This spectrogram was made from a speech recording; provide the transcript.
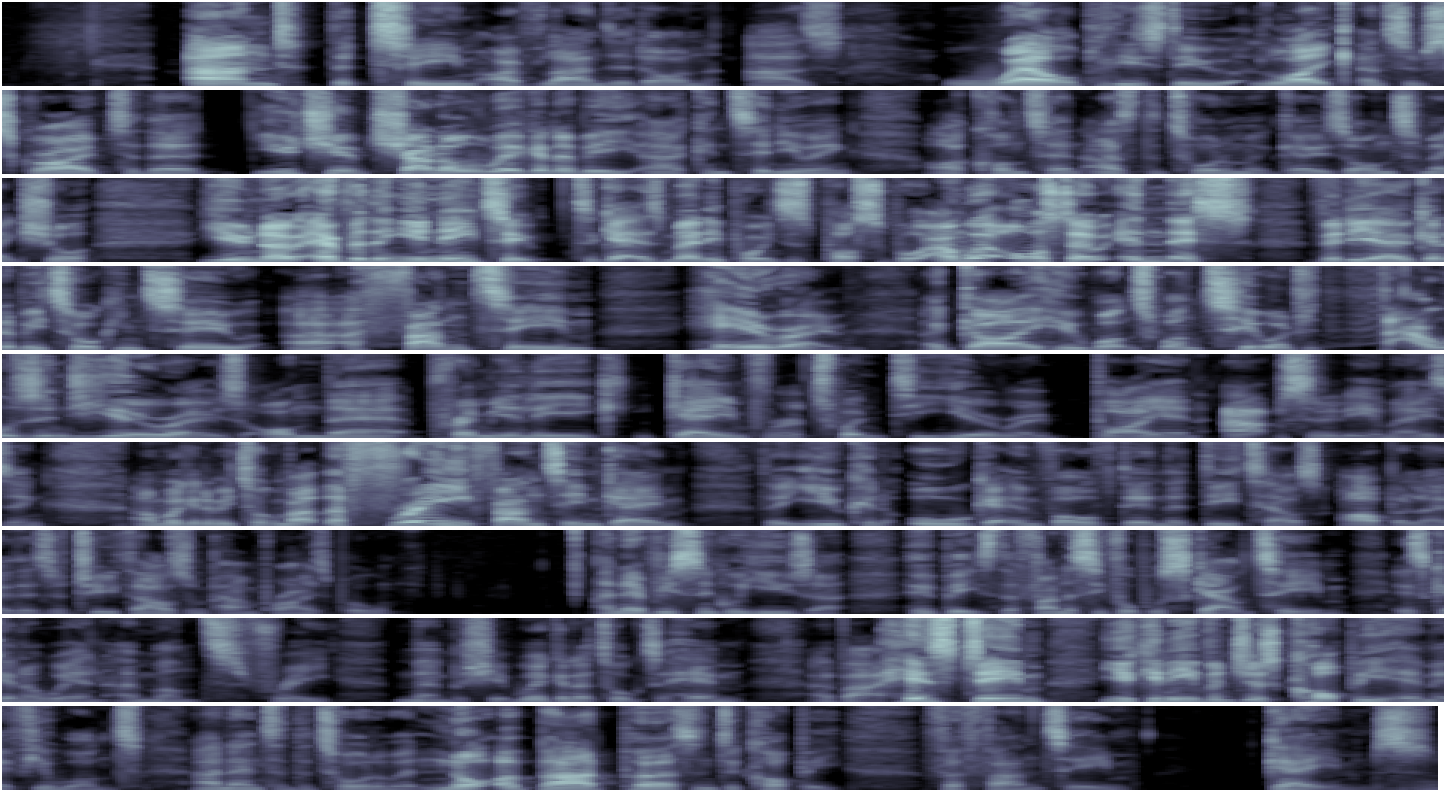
and the team I've landed on as well. Please do like and subscribe to the YouTube channel. We're going to be uh, continuing our content as the tournament goes on to make sure you know everything you need to to get as many points as possible. And we're also in this video going to be talking to uh, a FanTeam hero, a guy who once won 200,000 euros on their Premier League game for a 20 euro buy in. Absolutely amazing. And we're going to be talking about the free FanTeam game that you can all get involved in. The details are below. There's a £2,000 prize pool and every single user who beats the Fantasy Football Scout team is going to win a month's free membership. We're going to talk to him about his team. You can even just copy him if you want and enter the tournament. Not a bad person to copy for FanTeam games.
